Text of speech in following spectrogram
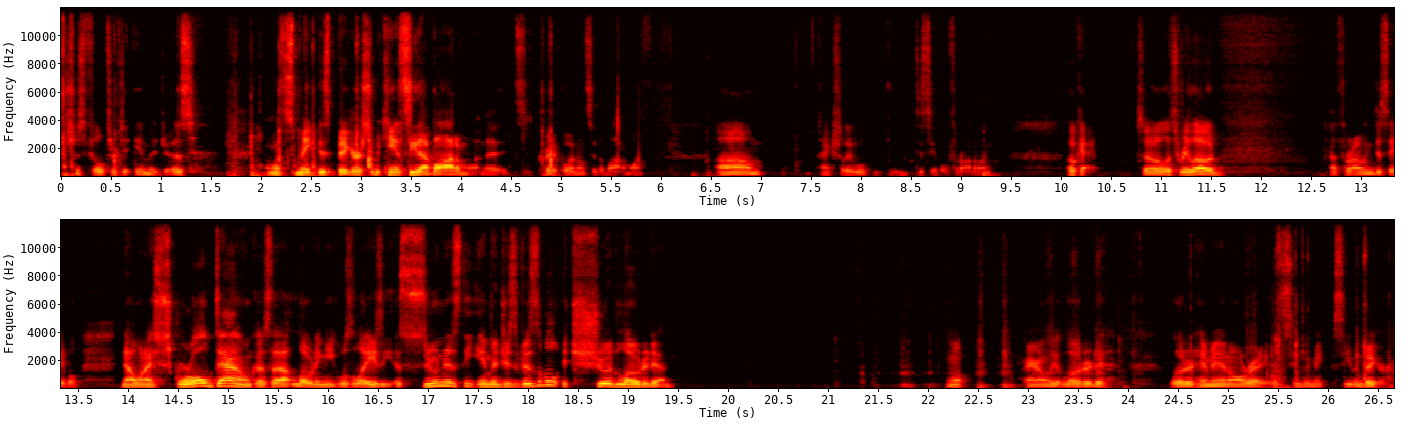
let's just filter to images. And let's make this bigger so we can't see that bottom one. It's critical I don't see the bottom one. Um, actually, we'll disable throttling. Okay, so let's reload. Got throttling disabled. Now, when I scroll down, because that loading equals lazy, as soon as the image is visible, it should load it in. Well, apparently it loaded it, loaded him in already. Let's see if we make this even bigger.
